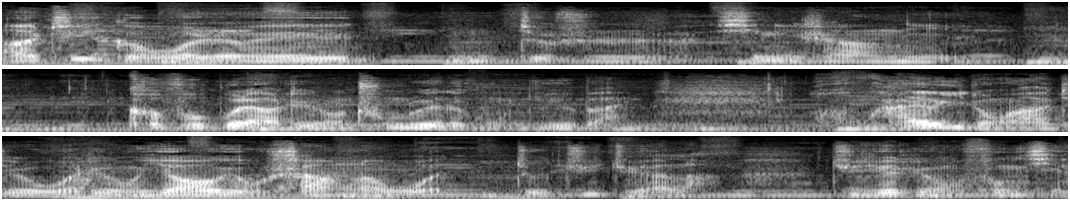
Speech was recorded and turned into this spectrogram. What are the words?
啊？这个我认为，嗯，就是心理上你克服不了这种冲坠的恐惧吧。还有一种啊，就是我这种腰有伤了，我就拒绝了，拒绝这种风险。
